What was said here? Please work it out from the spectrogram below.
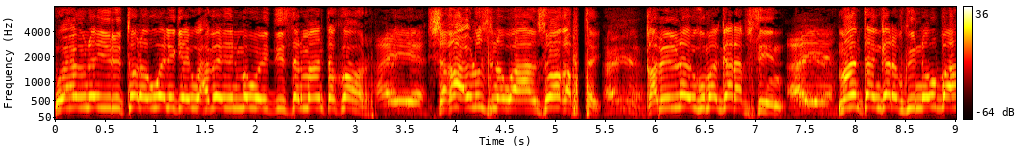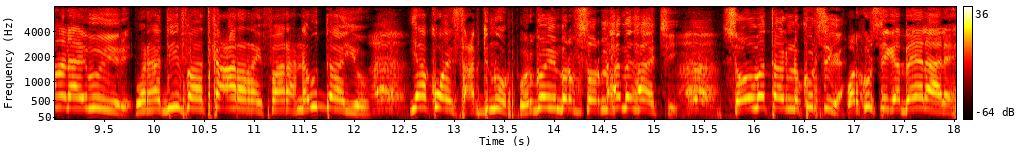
Wuxuuna yidhi tolow weligay waxba idinma weydiisan maanta ka hor. Shaqa culusna waa aan soo qabtay. Qabiilna iguma garab siin. Maantaan garabkiinna u baahanahay buu yidhi. War haddii faad ka cararay faaraxna u daayo yaa ku haysta cabdinuur wargooyin brofesor maxamed xaaji soo uma taagna kursiga? War kursiga beelaa leh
